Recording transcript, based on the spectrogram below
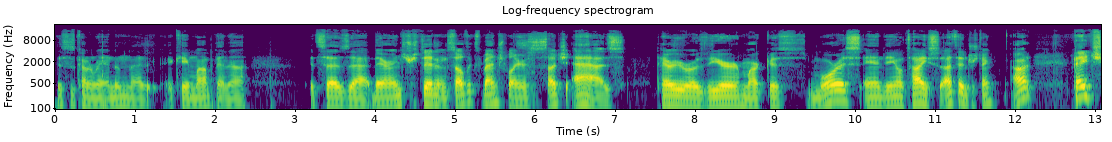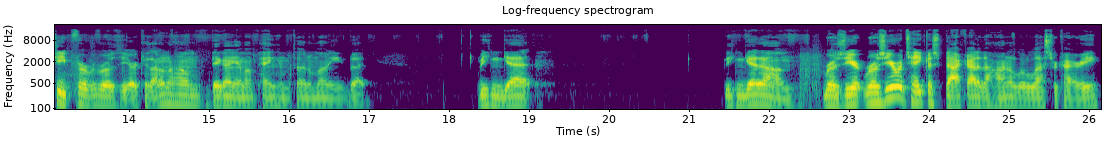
this is kind of random that it came up, and uh, it says that they are interested in Celtics bench players such as Terry Rozier, Marcus Morris, and Daniel Theis. So that's interesting. I would pay cheap for Rozier because I don't know how big I am. I'm paying him a ton of money, but we can get we can get um Rozier. Rozier would take us back out of the hunt a little less for Kyrie.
